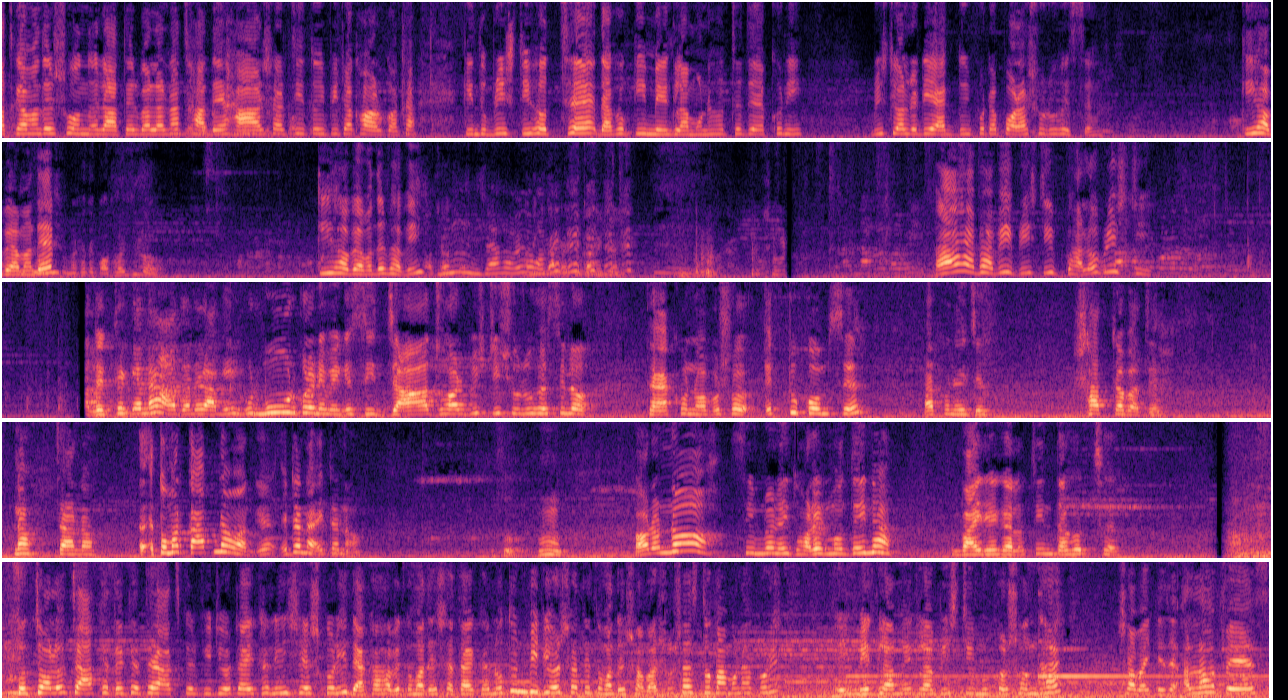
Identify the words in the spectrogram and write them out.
আজকে আমাদের সন্ধ্যা রাতের বেলা না ছাদে হাঁস আর চিতই পিঠা খাওয়ার কথা কিন্তু বৃষ্টি হচ্ছে দেখো কি মেঘলা মনে হচ্ছে যে এখনই বৃষ্টি অলরেডি এক দুই ফোঁটা পড়া শুরু হয়েছে। কি হবে আমাদের? সাথে কথা হয়েছিল? কি হবে আমাদের ভাবি? আচ্ছা আচ্ছা। যা হবে মানে? হ্যাঁ হ্যাঁ ভাবি বৃষ্টি ভালো বৃষ্টি। তাদের থেকে না আজানের আগেই হুড়মুড় করে নেমে গেছি। যা ঝড় বৃষ্টি শুরু হয়েছিল তো এখন অবশ্য একটু কমছে। এখন এই যে সাতটা বাজে। নাও চা নাও। তোমার কাপ নাও আগে এটা না এটা নাও। হুম। অরণ্য সিমরন এই ঝড়ের মধ্যেই না বাইরে গেল চিন্তা হচ্ছে। তো চলো চা খেতে খেতে আজকের ভিডিওটা এখানেই শেষ করি। দেখা হবে তোমাদের সাথে একটা নতুন ভিডিওর সাথে। তোমাদের সবার সুস্বাস্থ্য কামনা করে। এই মেঘলা মেঘলা বৃষ্টি মুখর সন্ধ্যায় সবাইকে যে আল্লাহ হাফেজ।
